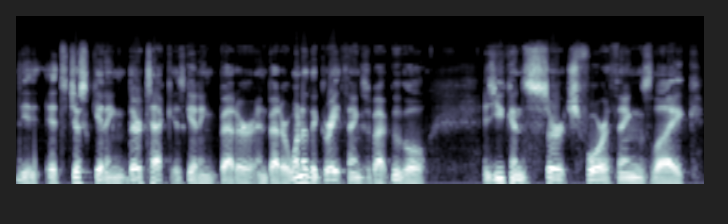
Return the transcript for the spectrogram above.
the, it's just getting their tech is getting better and better. One of the great things about Google is you can search for things like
